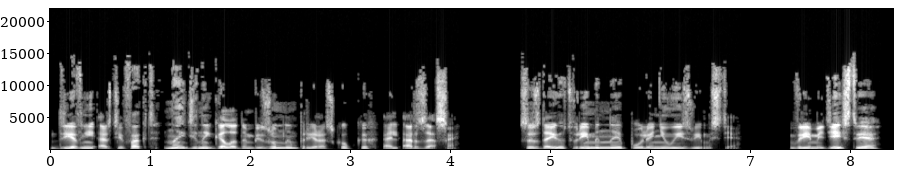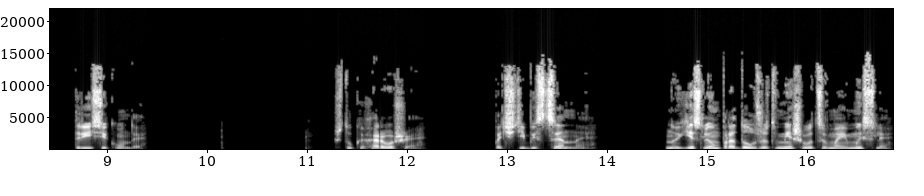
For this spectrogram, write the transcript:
Древний артефакт, найденный голодом безумным при раскопках Аль-Арзаса. Создает временное поле неуязвимости. Время действия — 3 секунды. Штука хорошая, почти бесценная. Но если он продолжит вмешиваться в мои мысли...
